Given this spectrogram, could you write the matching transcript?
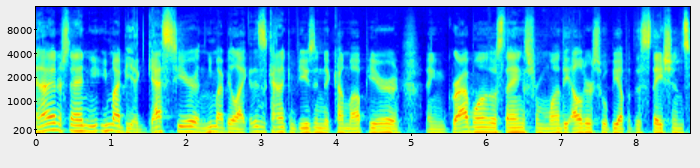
And I understand you, you, might be a guest here and you might be like, this is kind of confusing to come up here and, and grab one of those things from one of the elders who will be up at the stations.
